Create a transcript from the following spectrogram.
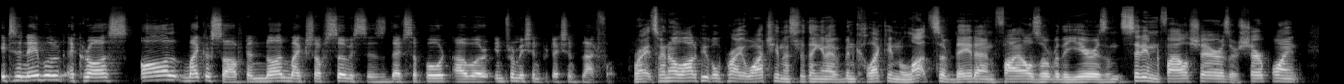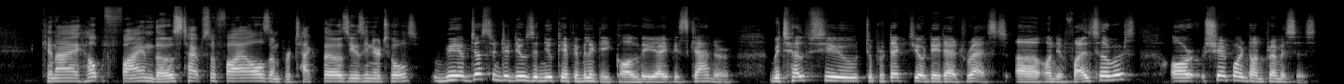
it's enabled across all Microsoft and non-Microsoft services that support our information protection platform. Right, so I know a lot of people probably watching this are thinking I've been collecting lots of data and files over the years and sitting in file shares or SharePoint. Can I help find those types of files and protect those using your tools? We have just introduced a new capability called the AIP scanner, which helps you to protect your data at rest uh, on your file servers or SharePoint on premises.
